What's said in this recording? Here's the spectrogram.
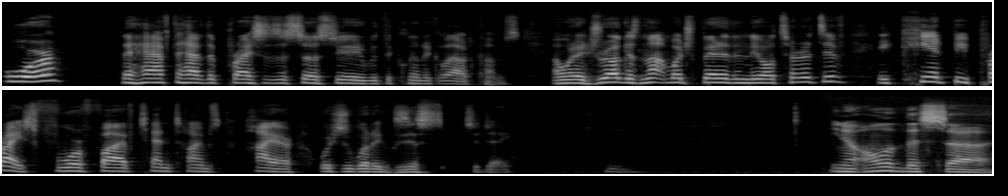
Or they have to have the prices associated with the clinical outcomes. And when a drug is not much better than the alternative, it can't be priced four, five, ten times higher, which is what exists today. You know, all of this uh,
